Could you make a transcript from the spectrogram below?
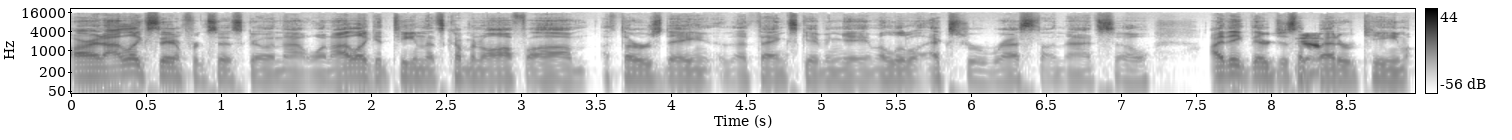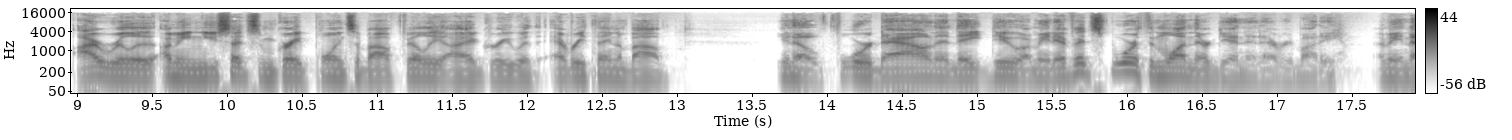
All right, I like San Francisco in that one. I like a team that's coming off um, a Thursday, a Thanksgiving game, a little extra rest on that. So I think they're just yeah. a better team. I really, I mean, you said some great points about Philly. I agree with everything about, you know, four down and they do. I mean, if it's fourth and one, they're getting it. Everybody. I mean,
